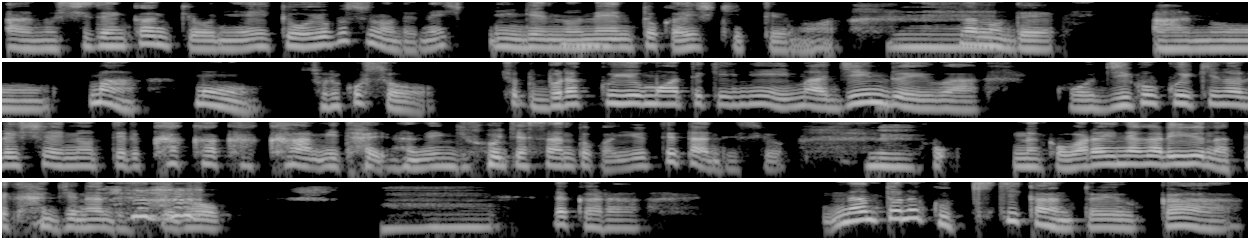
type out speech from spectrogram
あの、自然環境に影響を及ぼすのでね、人間の念とか意識っていうのは。うん。なので、あの、まあ、もう、それこそ、ちょっとブラックユーモア的に、まあ人類は、こう、地獄行きの列車に乗ってるカカカカみたいなね、行者さんとか言ってたんですよ。ねなんか笑いながら言うなって感じなんですけど、う んだから、なんとなく危機感というか、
